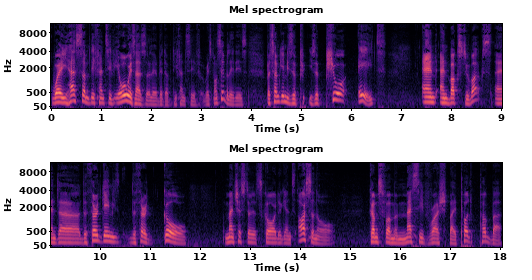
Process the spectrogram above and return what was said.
where he has some defensive. He always has a little bit of defensive responsibilities, but some games he's a he's a pure eight, and and box to box. And uh, the third game is the third goal. Manchester scored against Arsenal comes from a massive rush by Pogba,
